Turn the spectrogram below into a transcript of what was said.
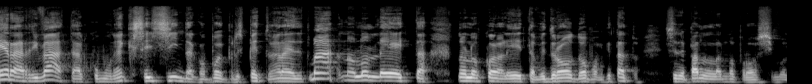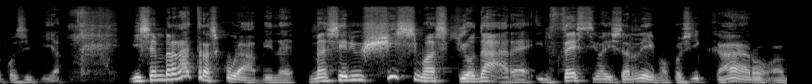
era arrivata al comune, anche se il sindaco poi per rispetto ha detto ma non l'ho letta, non l'ho ancora letta, vedrò dopo, perché tanto se ne parla l'anno prossimo e così via. Vi sembrerà trascurabile, ma se riuscissimo a schiodare il Festival di Sanremo, così caro a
